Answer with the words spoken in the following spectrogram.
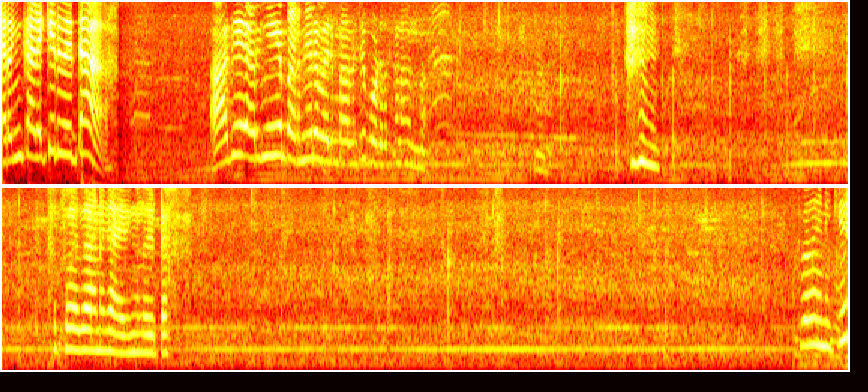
ഇറങ്ങി കളിക്കരുത് കേട്ടാ. ആദ്യം ഇറങ്ങി ഞാൻ പറഞ്ഞുതരാം വരുമ്പോൾ അവന്റെ കൊടുക്കണമെന്ന് അപ്പോൾ അതാണ് കാര്യങ്ങൾ കേട്ടോ. അപ്പോൾ എനിക്ക്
